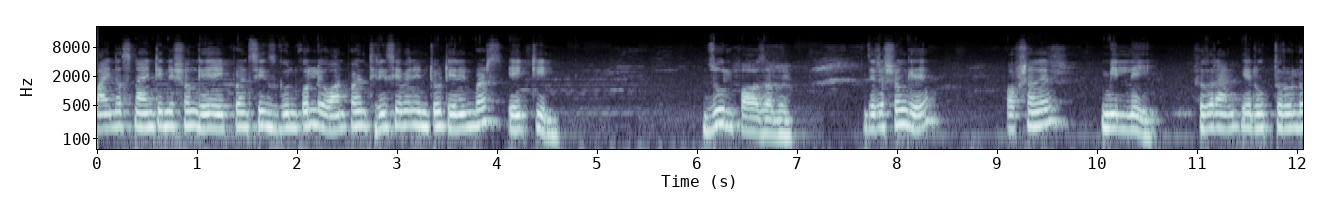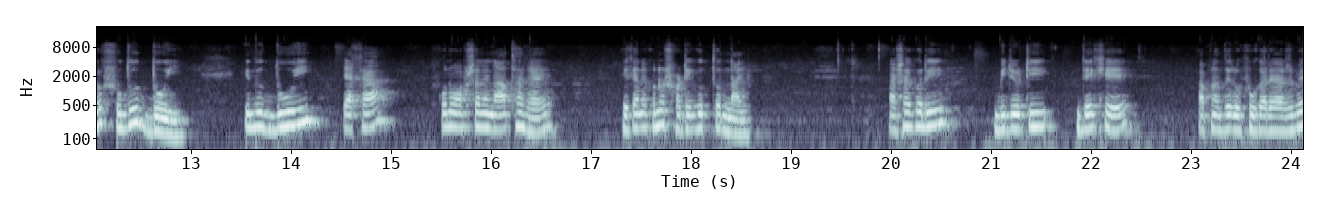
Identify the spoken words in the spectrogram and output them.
minus নাইনটিনের সঙ্গে এইট পয়েন্ট সিক্স গুণ করলে one point three seven into ten inverse eighteen joule পাওয়া যাবে, যেটার সঙ্গে অপশানের মিল নেই। সুতরাং এর উত্তর হলো শুধু দুই। কিন্তু দুই একা কোনো অপশানে না থাকায় এখানে কোনো সঠিক উত্তর নাই। আশা করি ভিডিওটি দেখে আপনাদের উপকারে আসবে।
